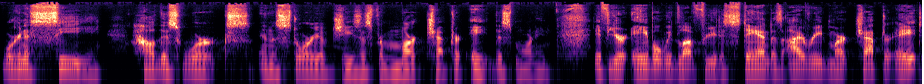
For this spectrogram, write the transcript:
We're going to see how this works in the story of Jesus from Mark chapter 8 this morning. If you're able, we'd love for you to stand as I read Mark chapter 8.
